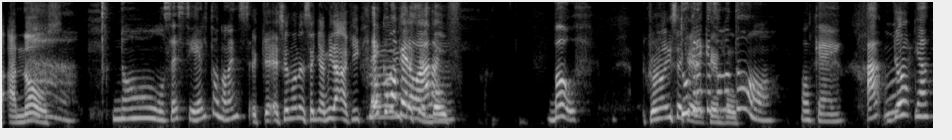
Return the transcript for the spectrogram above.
a, a Nose. Ah, no, es cierto, no la ense- Es que ese no le enseña. Mira, aquí Chrono como que dice lo hagan. both. Both. Chrono dice ¿Tú que, crees que, que son los both. dos? Ok. Ah, mm, Yo- ya.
